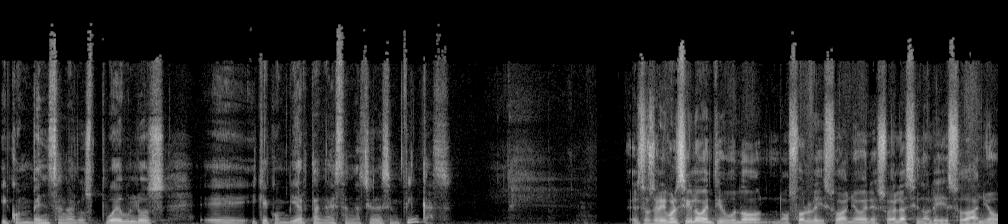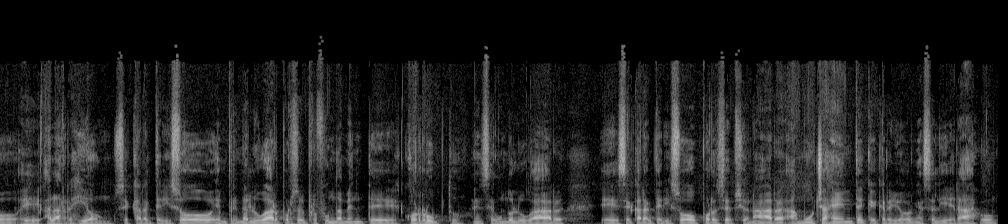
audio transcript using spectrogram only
y convenzan a los pueblos y que conviertan a estas naciones en fincas? El socialismo del siglo XXI no solo le hizo daño a Venezuela, sino le hizo daño eh, a la región. Se caracterizó, en primer lugar, por ser profundamente corrupto. En segundo lugar, eh, se caracterizó por decepcionar a mucha gente que creyó en ese liderazgo.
